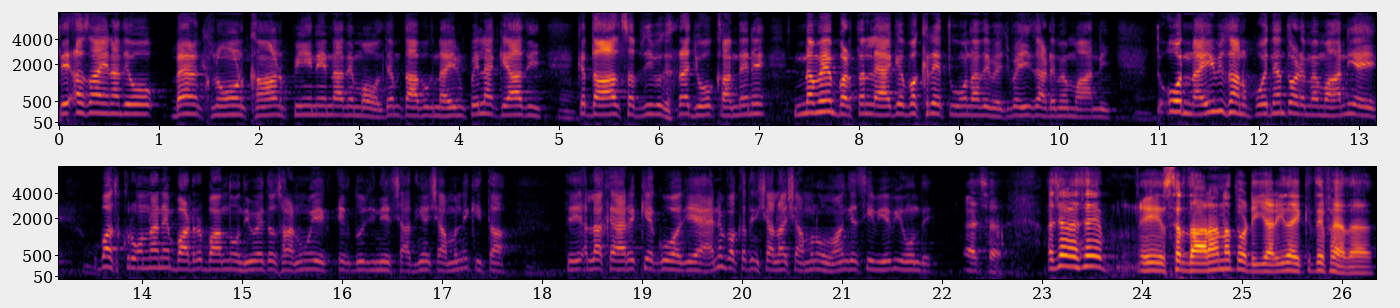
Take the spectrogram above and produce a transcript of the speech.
ਤੇ ਅਸਾਂ ਇਹਨਾਂ ਦੇ ਉਹ ਬਹਿਣ ਖਲੋਣ ਖਾਣ ਪੀਣ ਇਹਨਾਂ ਦੇ ਮਾਹੌਲ ਦੇ ਮੁਤਾਬਕ ਨਾਈ ਨੂੰ ਪਹਿਲਾਂ ਕਿਹਾ ਸੀ ਕਿ ਦਾਲ ਸਬਜ਼ੀ ਵਗੈਰਾ ਜੋ ਖਾਂਦੇ ਨੇ ਨਵੇਂ ਬਰਤਨ ਲੈ ਕੇ ਵੱਖਰੇ ਤੂੰ ਉਹਨਾਂ ਦੇ ਵਿੱਚ ਬਈ ਸਾਡੇ ਮਹਿਮਾਨ ਨਹੀਂ ਤੇ ਉਹ ਨਾਈ ਵੀ ਸਾਨੂੰ ਪੁੱਛਦੇ ਹਨ ਤੁਹਾਡੇ ਮਹਿਮਾਨ ਨਹੀਂ ਆਏ। ਬਸ ਕਰੋਨਾ ਨੇ ਬਾਰਡਰ ਬੰਦ ਹੁੰਦੀ ਹੋਏ ਤਾਂ ਸਾਨੂੰ ਇੱਕ ਇੱਕ ਦੂਜੀ ਦੀਆਂ ਸ਼ਾਦੀਆਂ ਸ਼ਾਮਲ ਨਹੀਂ ਕੀਤਾ। ਤੇ ਅੱਲਾਹ ਖੈਰ ਰੱਖੇ ਅੱਗੋਂ ਅਜੇ ਹੈ ਨੇ ਵਕਤ ਇਨਸ਼ਾਅੱਲਾ ਸ਼ਾਮਲ ਹੋਵਾਂਗੇ ਅਸੀਂ ਵੀ ਇਹ ਵੀ ਹੋਣ ਦੇ। ਅੱਛਾ। ਅੱਛਾ ਵੈਸੇ ਇਹ ਸਰਦਾਰਾਂ ਨਾਲ ਤੁਹਾਡੀ ਯਾਰੀ ਦਾ ਇੱਕ ਤੇ ਫਾਇਦਾ ਹੈ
